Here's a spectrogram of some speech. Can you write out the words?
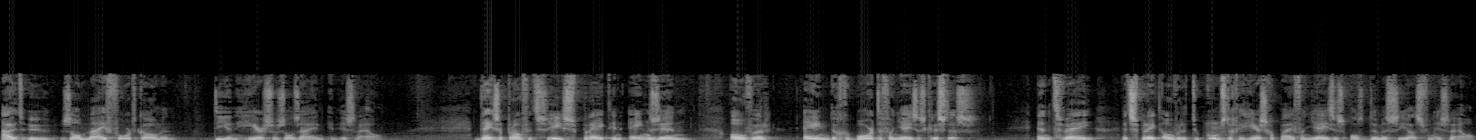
uit u zal mij voortkomen die een heerser zal zijn in Israël. Deze profetie spreekt in één zin over één, de geboorte van Jezus Christus. En twee, het spreekt over de toekomstige heerschappij van Jezus als de Messias van Israël.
